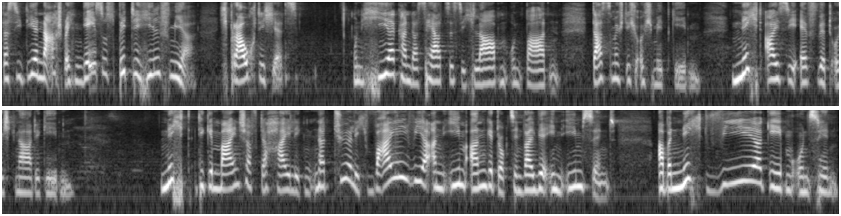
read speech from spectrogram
dass sie dir nachsprechen, Jesus, bitte hilf mir, ich brauche dich jetzt. Und hier kann das Herz sich laben und baden. Das möchte ich euch mitgeben. Nicht ICF wird euch Gnade geben. Nicht die Gemeinschaft der Heiligen. Natürlich, weil wir an ihm angedockt sind, weil wir in ihm sind. Aber nicht wir geben uns hin.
